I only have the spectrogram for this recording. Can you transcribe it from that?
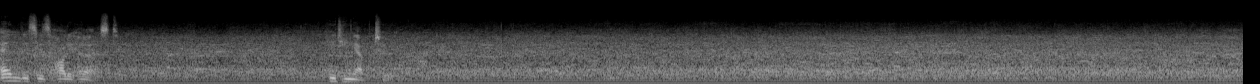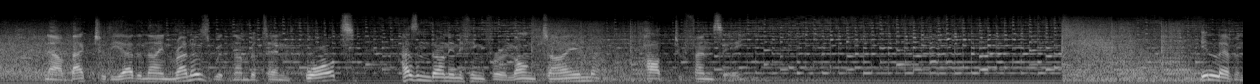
And this is Hollyhurst. Heating up too. Now back to the other nine runners with number 10 Quartz. Hasn't done anything for a long time. Hard to fancy. 11.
